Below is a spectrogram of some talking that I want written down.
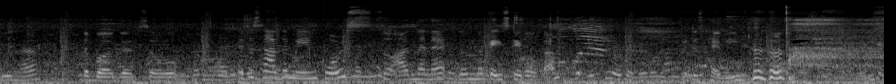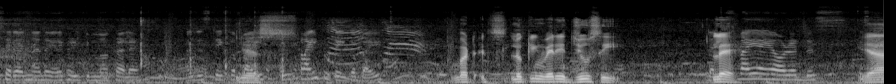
you have the burger. So let us have the main course. So ആദ്യം തന്നെ ഇതൊന്ന് ടേസ്റ്റ് ചെയ്ത് നോക്കാം ഇറ്റ് ഇസ് ഹെവി ശരി ഞാൻ എങ്ങനെ കഴിക്കും നോക്കാല്ലേ I just take a Yes. Bite try to take a bite but it's looking very juicy അല്ലേ That's why I ordered this. Yeah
